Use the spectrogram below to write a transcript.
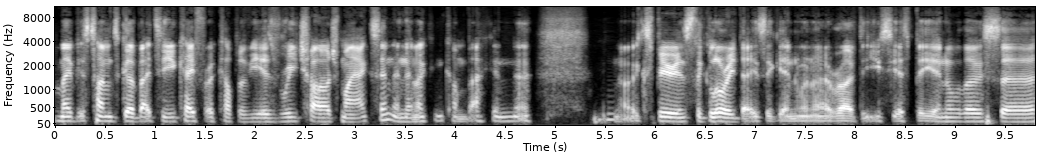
Maybe it's time to go back to the UK for a couple of years, recharge my accent, and then I can come back and uh, you know, experience the glory days again when I arrived at UCSB and all those uh,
